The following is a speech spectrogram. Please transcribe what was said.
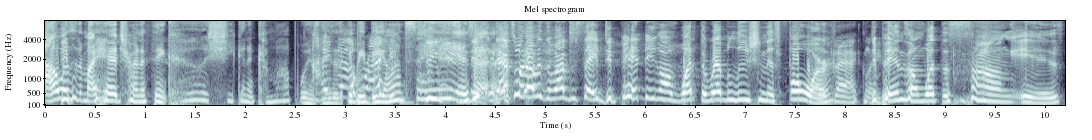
I was in my head trying to think, who is she going to come up with? I Is it know, going to be right? Beyonce? De- Is de- that's what I was about to say. Depending on what the revolution is for, Exactly. depends on what the song is.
